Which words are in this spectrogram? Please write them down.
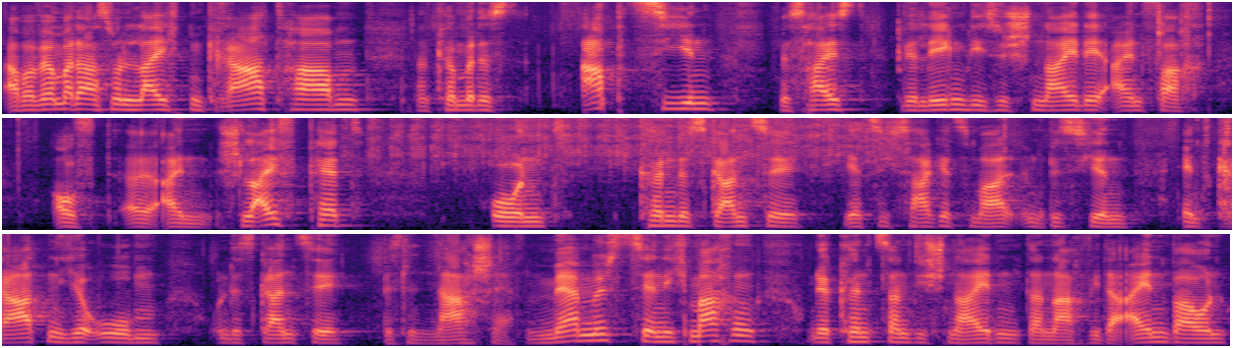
Aber wenn wir da so einen leichten Grat haben, dann können wir das abziehen. Das heißt, wir legen diese Schneide einfach auf äh, ein Schleifpad und können das Ganze jetzt, ich sage jetzt mal, ein bisschen entgraten hier oben und das Ganze ein bisschen nachschärfen. Mehr müsst ihr nicht machen und ihr könnt dann die Schneiden danach wieder einbauen.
